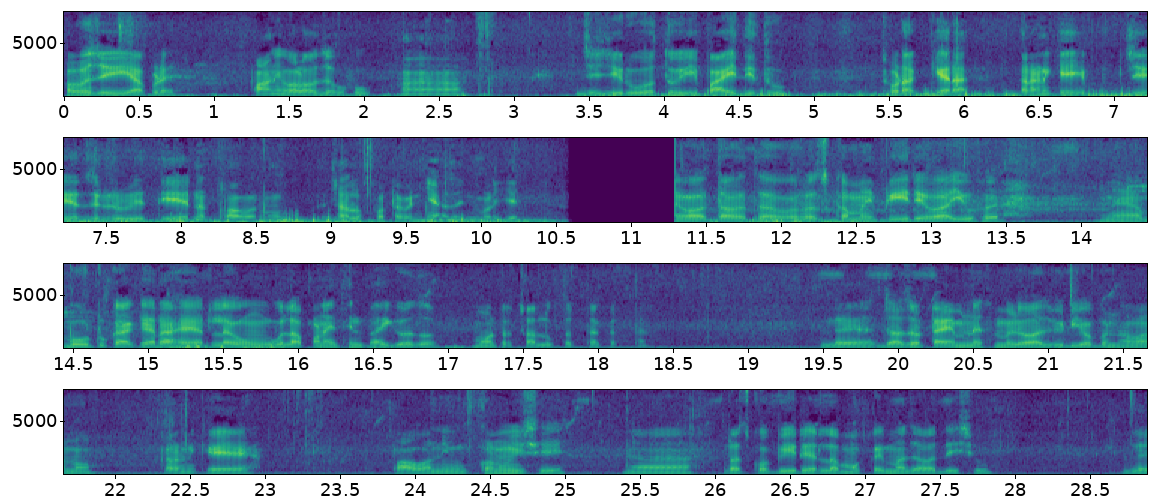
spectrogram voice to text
હવે જોઈએ આપણે પાણીવાળો જવું જે જીરું હતું એ પાઈ દીધું. થોડાક કેરા કારણ કે જે જરૂરી હતી એ નથી પાવાનું. ચાલો ફટાફટ ત્યાં જઈને મળીએ. આવતા રજકામાં પી રહેવા આવ્યું છે. અને બહુ ટૂંકા કેરા છે એટલે હું ઓલા પાણીથી ભાગ્યો હતો મોટર ચાલુ કરતાં કરતાં. એટલે જાજો ટાઈમ નથી મળ્યો આજ વીડિયો બનાવવાનો, કારણ કે પાવાની ઘણું છે. રજકો પી રહ્યો એટલે મકઈમાં જવા દઈશું. એટલે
